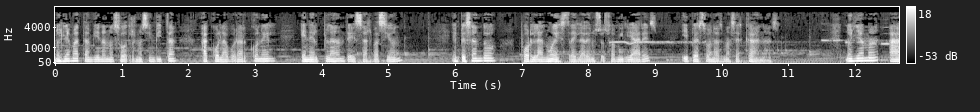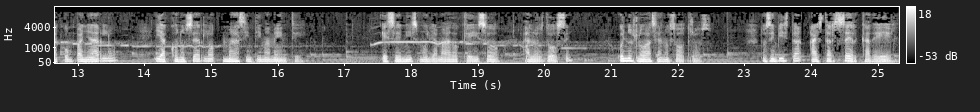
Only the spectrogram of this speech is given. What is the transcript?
nos llama también a nosotros, nos invita a colaborar con Él en el plan de salvación, empezando por la nuestra y la de nuestros familiares y personas más cercanas. Nos llama a acompañarlo y a conocerlo más íntimamente. Ese mismo llamado que hizo a los doce, hoy nos lo hace a nosotros. Nos invita a estar cerca de Él.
